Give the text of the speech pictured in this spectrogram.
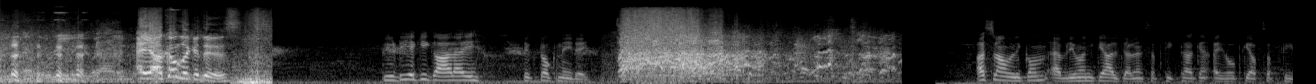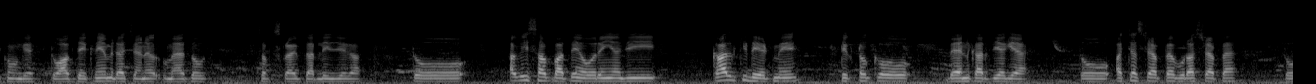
hey, y'all, come look at this. PTA की कार आई टिकटॉक नहीं रही। अस्सलाम वालेकुम एवरीवन क्या हाल चाल है? सब ठीक ठाक हैं? आई होप कि आप सब ठीक होंगे। तो आप देख रहे हैं मेरा चैनल उम्मीद हो सब्सक्राइब कर लीजिएगा। तो अभी सब बातें हो रही हैं जी। कल की डेट में टिकटॉक को बैन कर दिया गया है। तो अच्छा स्टेप है बुरा स्टेप है। तो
